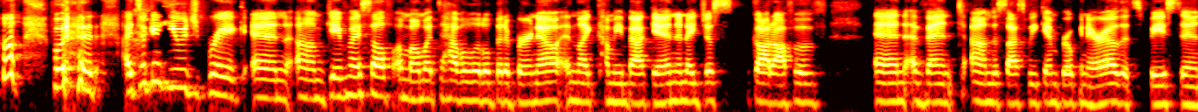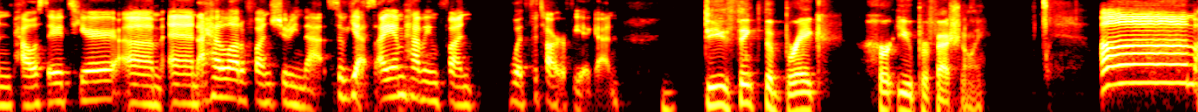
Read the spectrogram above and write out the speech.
but I took a huge break and um, gave myself a moment to have a little bit of burnout and like coming back in. And I just got off of an event um, this last weekend, Broken Arrow, that's based in Palisades here. Um, and I had a lot of fun shooting that. So yes, I am having fun with photography again. Do you think the break hurt you professionally? Um,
